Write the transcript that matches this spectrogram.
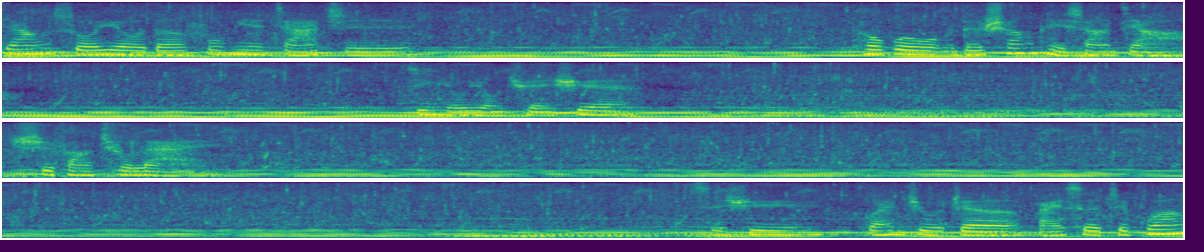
将所有的负面杂质透过我们的双腿上脚，经由涌泉穴释放出来，注着白色之光，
